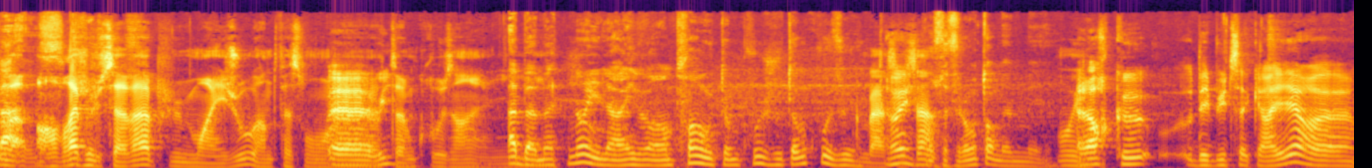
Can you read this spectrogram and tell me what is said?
Bah, en vrai, je- plus ça va, plus moins il joue, hein, de toute façon, Euh, euh, oui. Tom Cruise. Hein, il- Ah bah maintenant il arrive à un point où Tom Cruise joue Tom Cruise. Bah, c'est Ouais. ça. Bon, ça fait longtemps même, mais. Oui. alors que au début de sa carrière euh,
